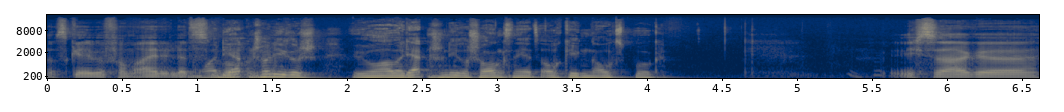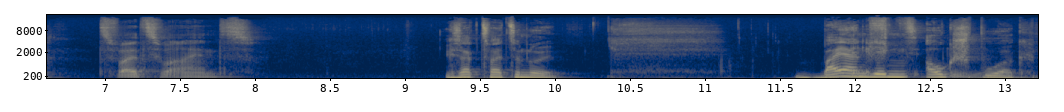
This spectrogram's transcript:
das Gelbe vom Ei die letzten Boah, die hatten schon ihre, Ja, aber die hatten schon ihre Chancen jetzt auch gegen Augsburg. Ich sage 2 zu 1. Ich sag 2 zu 0. Bayern FC gegen Augsburg.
